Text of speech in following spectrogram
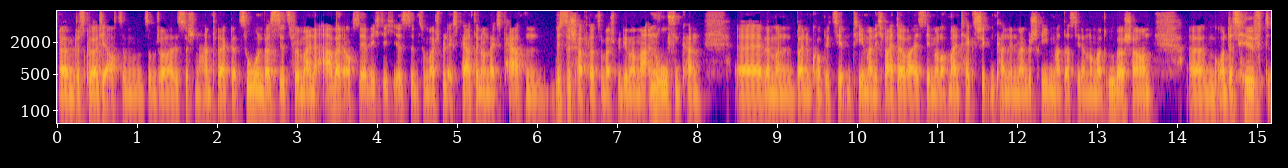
ähm, das gehört ja auch zum, zum, journalistischen Handwerk dazu. Und was jetzt für meine Arbeit auch sehr wichtig ist, sind zum Beispiel Expertinnen und Experten, Wissenschaftler zum Beispiel, die man mal anrufen kann, äh, wenn man bei einem komplizierten Thema nicht weiter weiß, dem man auch mal einen Text schicken kann, den man geschrieben hat, dass die dann nochmal drüber schauen. Ähm, und das hilft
